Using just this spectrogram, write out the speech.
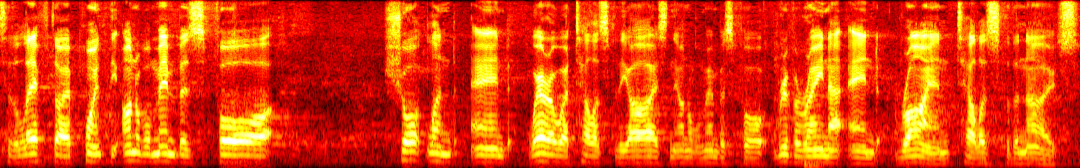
to the left. I appoint the honourable members for Shortland and Werriwa tellers for the ayes, and the honourable members for Riverina and Ryan tellers for the noes.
